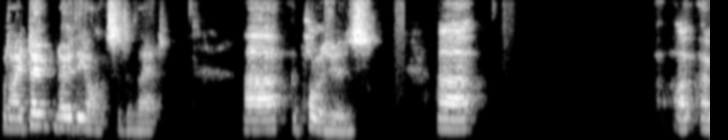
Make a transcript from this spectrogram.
but I don't know the answer to that. Uh, apologies. Uh, I,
